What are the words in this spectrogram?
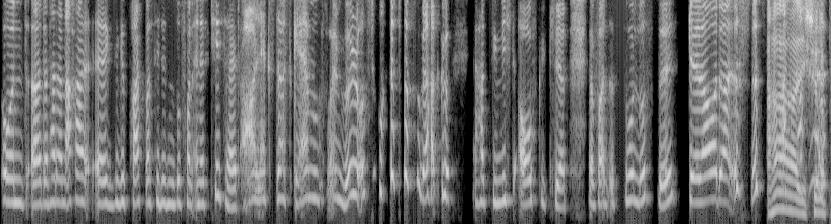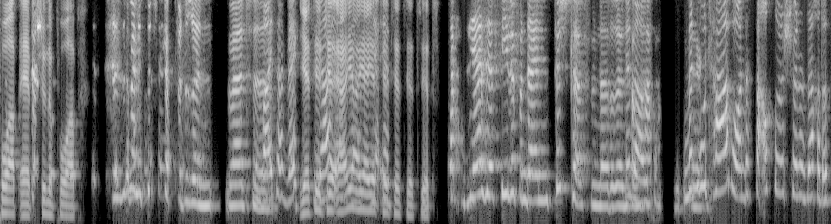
Und äh, dann hat er nachher äh, sie gefragt, was sie denn so von NFTs hält. Oh, letzter Scam, voll Müll und so etwas. Und er hat gesagt, er hat sie nicht aufgeklärt. Er fand es so lustig. Genau da ist es. Ah, die schöne Po-Up-App, schöne Po-Up. Da sind meine Fischköpfe drin. Warte. Weiter weg. Jetzt, jetzt, ja, ja, ja, ja, jetzt, jetzt, jetzt, jetzt, jetzt. Ich habe sehr, sehr viele von deinen Fischköpfen da drin. Genau. Mit Mutabo und das war auch so eine schöne Sache. Dass,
